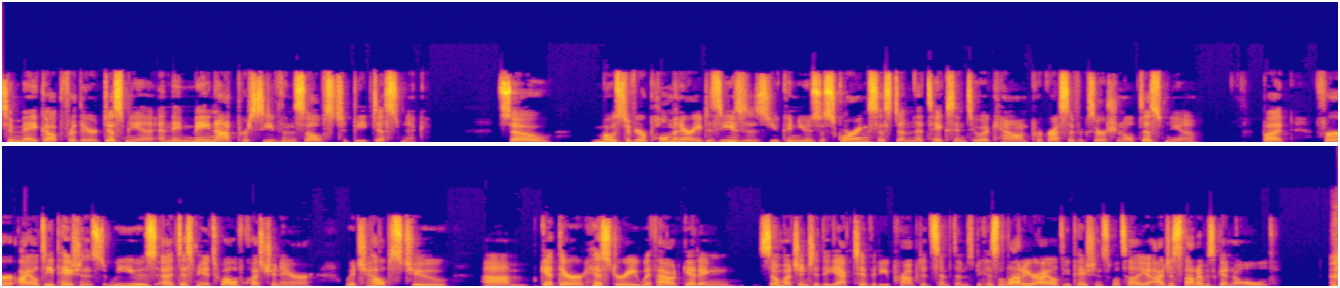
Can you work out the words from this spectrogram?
to make up for their dyspnea, and they may not perceive themselves to be dyspneic. So most of your pulmonary diseases, you can use a scoring system that takes into account progressive exertional dyspnea. But for ILD patients, we use a dyspnea 12 questionnaire, which helps to um, get their history without getting so much into the activity prompted symptoms. Because a lot of your ILD patients will tell you, I just thought I was getting old. you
